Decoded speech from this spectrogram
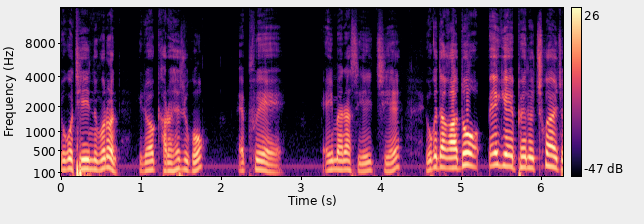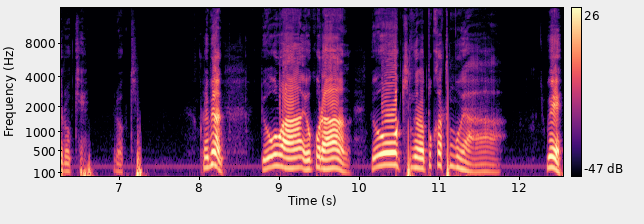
요거 뒤에 있는 거는 이렇게 가로 해주고 F에 a-h에 여기다가도 빼기 f를 추가해줘 이렇게. 이렇게. 그러면 요거랑 요거랑 요 긴 거랑 똑같은 거야. 왜?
